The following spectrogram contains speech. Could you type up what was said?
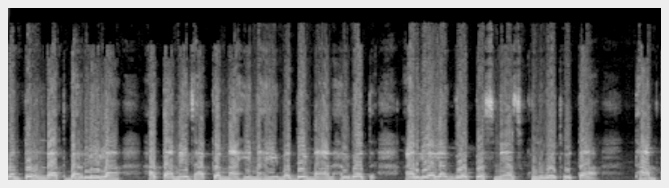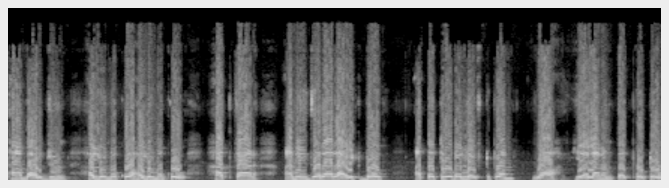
पण तोंडात भरलेला हाताने झाकण नाही नाही मध्ये मान हलवत आर्याला गप बसण्यास खुणवत होता. थांब थांब अर्जुन हलू नको हलू नको. हात काढ आणि जरा राईट बघ. आता थोडं लेफ्ट पण. वाह याला म्हणतात फोटो.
